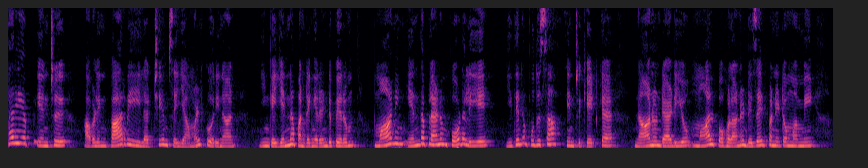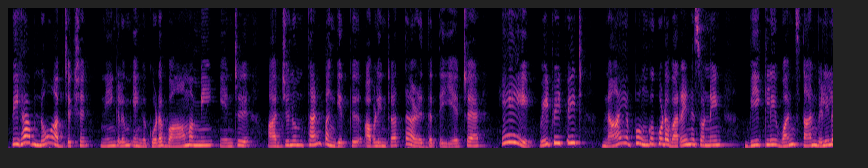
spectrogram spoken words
ஹரியப் என்று அவளின் பார்வையை லட்சியம் செய்யாமல் கூறினான். இங்க என்ன பண்றீங்க ரெண்டு பேரும்? மார்னிங் எந்த பிளானும் போடலையே. இது என்ன புதுசா? என்று கேட்க நானும் டேடியும் மால் போகலான்னு டிசைட் பண்ணிட்டோம் mummy. We have no objection நீங்களும் எங்க கூட வா மம்மி என்று அர்ஜுனும் தன் பங்கிற்கு அவளின் ரத்த அழுத்தத்தை ஏற்ற ஹே வெயிட் வெயிட் வெயிட் நான் எப்போ உங்க கூட வரேன்னு சொன்னேன். வீக்லி ஒன்ஸ் தான் வெளியில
